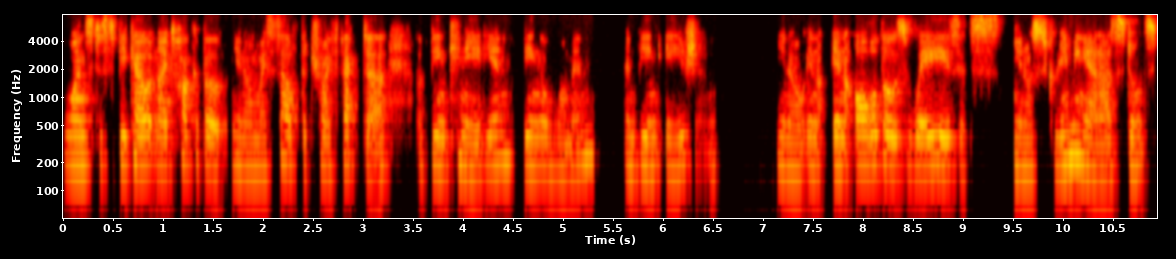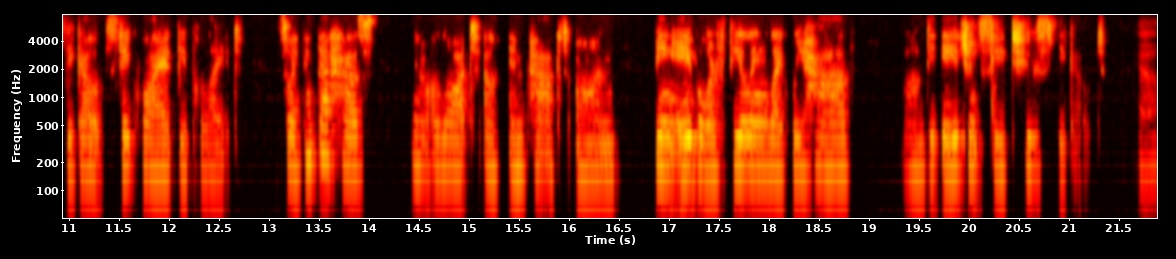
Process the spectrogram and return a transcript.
ones to speak out. And I talk about, you know, myself, the trifecta of being Canadian, being a woman, and being Asian. You know in in all those ways it's you know screaming at us don't speak out stay quiet be polite. So i think that has you know a lot of impact on being able or feeling like we have um, the agency to speak out. Yeah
